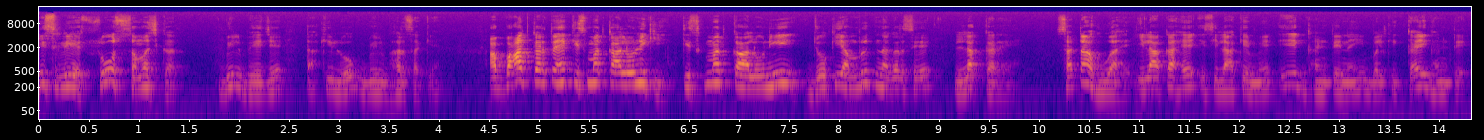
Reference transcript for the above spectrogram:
इसलिए सोच समझकर बिल भेजें ताकि लोग बिल भर सकें। अब बात करते हैं किस्मत कॉलोनी की। किस्मत कॉलोनी जो कि अमृत नगर से लग कर है। सटा हुआ है। इलाका है। इस इलाके में एक घंटे नहीं, बल्कि कई घंटे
